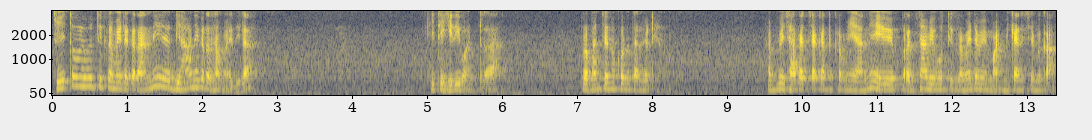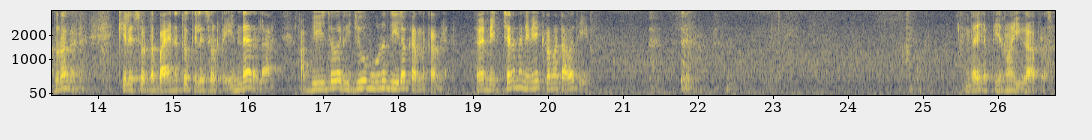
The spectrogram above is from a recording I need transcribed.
චේතෝ විමුක්ති ක්‍රමයට කරන්නේ ධානයකට සමවැදිලා හිත හිරිවට්ටලා ප්‍රපංච නොකරන තරකට යනවා. අපි මේ සාකච්ඡා කරන ක්‍රමය යන්නේ ඒ ප්‍රඥා විමුක්ති ක්‍රමයට මේ මෙකැනිසම් එක අඳුනගෙන කෙලෙස් වලට බය නැතුව කෙලෙස් වලට එnderලා අභීතව ඍජු මුහුණ දීලා කරන ක්‍රමයක්. හැබැයි මෙච්චරම නෙමෙයි ක්‍රම තව තියෙනවා. හොඳයි අපි යනවා ඊගා ප්‍රශ්න.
